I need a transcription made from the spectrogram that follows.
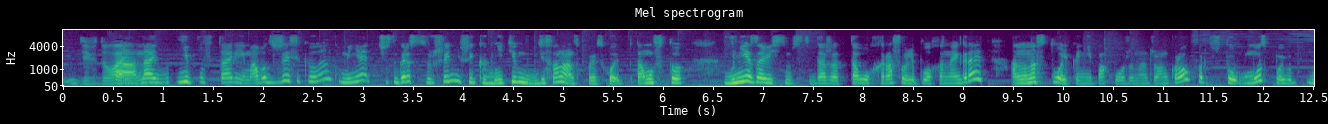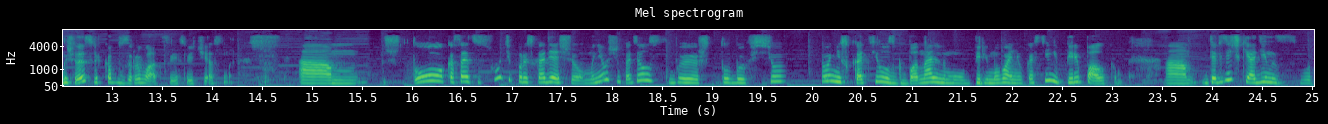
индивидуальна. Да, она неповторима. А вот с Джессикой Лэнг у меня, честно говоря, совершеннейший когнитивный диссонанс происходит, потому что вне зависимости даже от того, хорошо или плохо она играет, она настолько не похожа на Джоан Кроуфорд, что мозг начинает слегка взрываться, если честно. А, что касается сути происходящего, мне очень хотелось бы, чтобы все не скатилось к банальному перемыванию костей и перепалкам. А, теоретически один из вот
